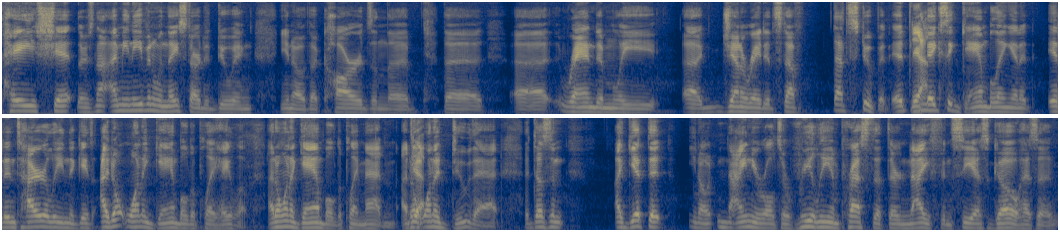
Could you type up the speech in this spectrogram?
pay shit. There's not. I mean, even when they started doing, you know, the cards and the the uh, randomly uh, generated stuff, that's stupid. It Yeah. makes it gambling, and it it entirely negates. I don't want to gamble to play Halo. I don't want to gamble to play Madden. I don't Yeah. want to do that. It doesn't. I get that. You know, nine year olds are really impressed that their knife in CSGO has a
